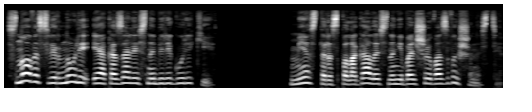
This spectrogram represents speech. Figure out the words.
снова свернули и оказались на берегу реки. Место располагалось на небольшой возвышенности.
